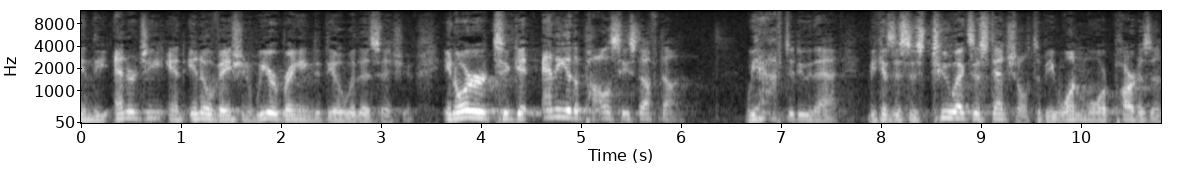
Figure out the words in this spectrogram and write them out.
in the energy and innovation we are bringing to deal with this issue. In order to get any of the policy stuff done, we have to do that because this is too existential to be one more partisan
